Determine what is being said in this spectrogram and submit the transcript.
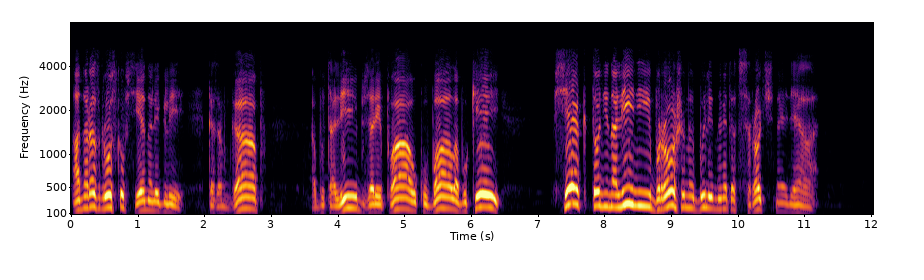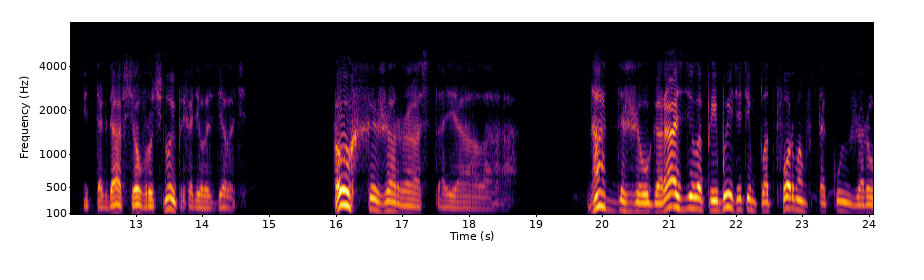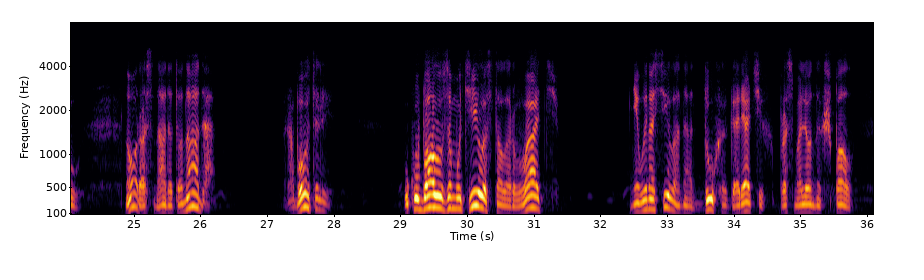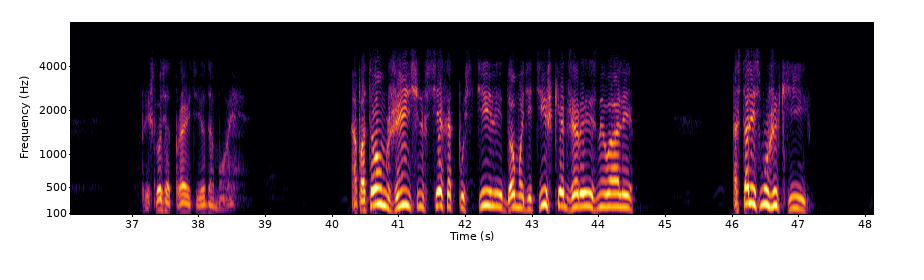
а на разгрузку все налегли. Казангаб, Абуталиб, Зарипа, Укубал, Абукей — все, кто не на линии, брошены были на это срочное дело. Ведь тогда все вручную приходилось делать. Ох, и жара стояла! Надо же, угораздило прибыть этим платформам в такую жару. Ну, раз надо, то надо. Работали. У Кубалу замутило, стало рвать. Не выносила она духа горячих просмоленных шпал. Пришлось отправить ее домой. А потом женщин всех отпустили, дома детишки от жары изнывали. Остались мужики,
